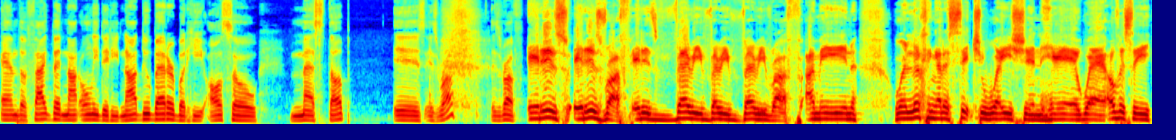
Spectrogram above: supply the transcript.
and the fact that not only did he not do better, but he also messed up is is rough. Is rough. It is. It is rough. It is very, very, very rough. I mean, we're looking at a situation here where obviously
